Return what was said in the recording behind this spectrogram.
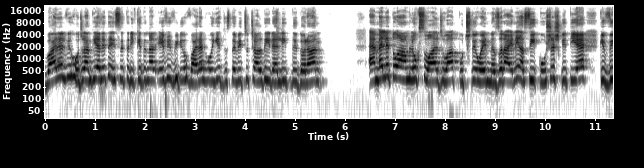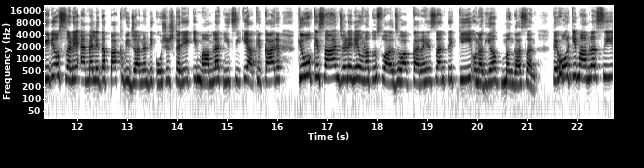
ਵਾਇਰਲ ਵੀ ਹੋ ਜਾਂਦੀਆਂ ਨੇ ਤੇ ਇਸੇ ਤਰੀਕੇ ਦੇ ਨਾਲ ਇਹ ਵੀ ਵੀਡੀਓ ਵਾਇਰਲ ਹੋਈ ਹੈ, ਜਿਸ ਦੇ ਵਿੱਚ ਚੱਲਦੀ ਰੈਲੀ ਦੇ ਦੌਰਾਨ ਐਮਐਲਏ ਤੋਂ ਆਮ ਲੋਕ ਸਵਾਲ ਜਵਾਬ ਪੁੱਛਦੇ ਹੋਏ ਨਜ਼ਰ ਆਏ ਨੇ ਅਸੀਂ ਕੋਸ਼ਿਸ਼ ਕੀਤੀ ਹੈ ਕਿ ਵੀਡੀਓ ਸਣੇ ਐਮਐਲਏ ਦਾ ਪੱਖ ਵੀ ਜਾਣਨ ਦੀ ਕੋਸ਼ਿਸ਼ ਕਰੀਏ ਕਿ ਮਾਮਲਾ ਕੀ ਸੀ ਕਿ ਆਖਿਰਕਾਰ ਕਿਉਂ ਕਿਸਾਨ ਜਿਹੜੇ ਨੇ ਉਹਨਾਂ ਤੋਂ ਸਵਾਲ ਜਵਾਬ ਕਰ ਰਹੇ ਸਨ ਤੇ ਕੀ ਉਹਨਾਂ ਦੀਆਂ ਮੰਗਾਂ ਸਨ ਤੇ ਹੋਰ ਕੀ ਮਾਮਲਾ ਸੀ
